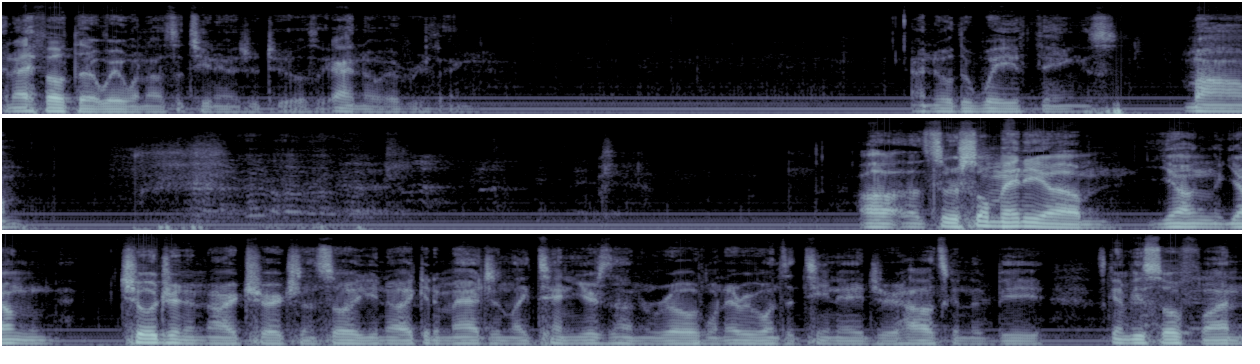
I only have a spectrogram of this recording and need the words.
And I felt that way when I was a teenager too. I was like, I know everything. I know the way of things. Mom. Uh, so there's so many um, young young children in our church, and so you know I can imagine like 10 years down the road when everyone's a teenager, how it's going to be. It's going to be so fun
